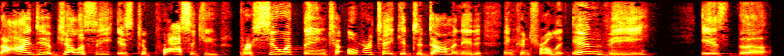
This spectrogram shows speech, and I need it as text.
The idea of jealousy is to prosecute, pursue a thing, to overtake it, to dominate it, and control it. Envy is the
